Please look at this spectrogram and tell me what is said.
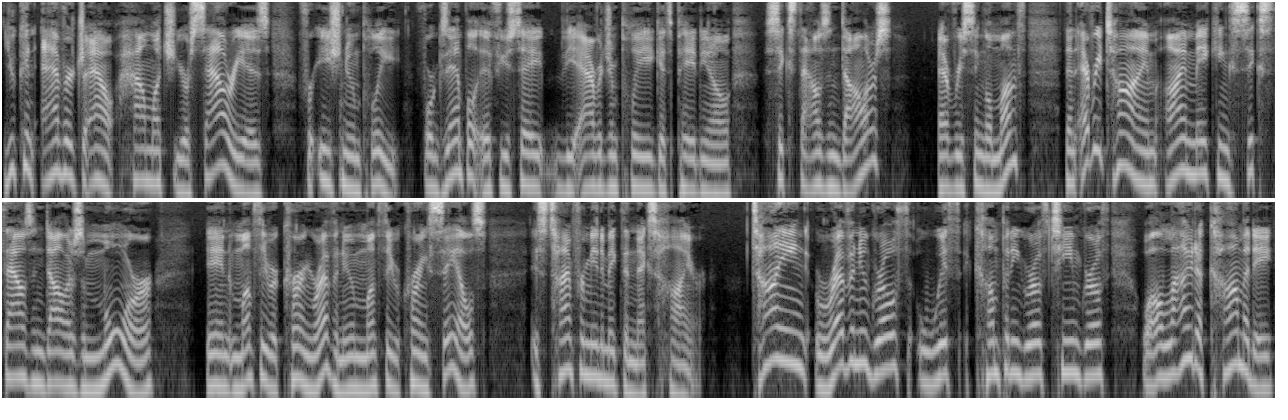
you can average out how much your salary is for each new employee. For example, if you say the average employee gets paid, you know, $6,000 every single month, then every time I'm making $6,000 more in monthly recurring revenue, monthly recurring sales, it's time for me to make the next hire. Tying revenue growth with company growth, team growth will allow you to accommodate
